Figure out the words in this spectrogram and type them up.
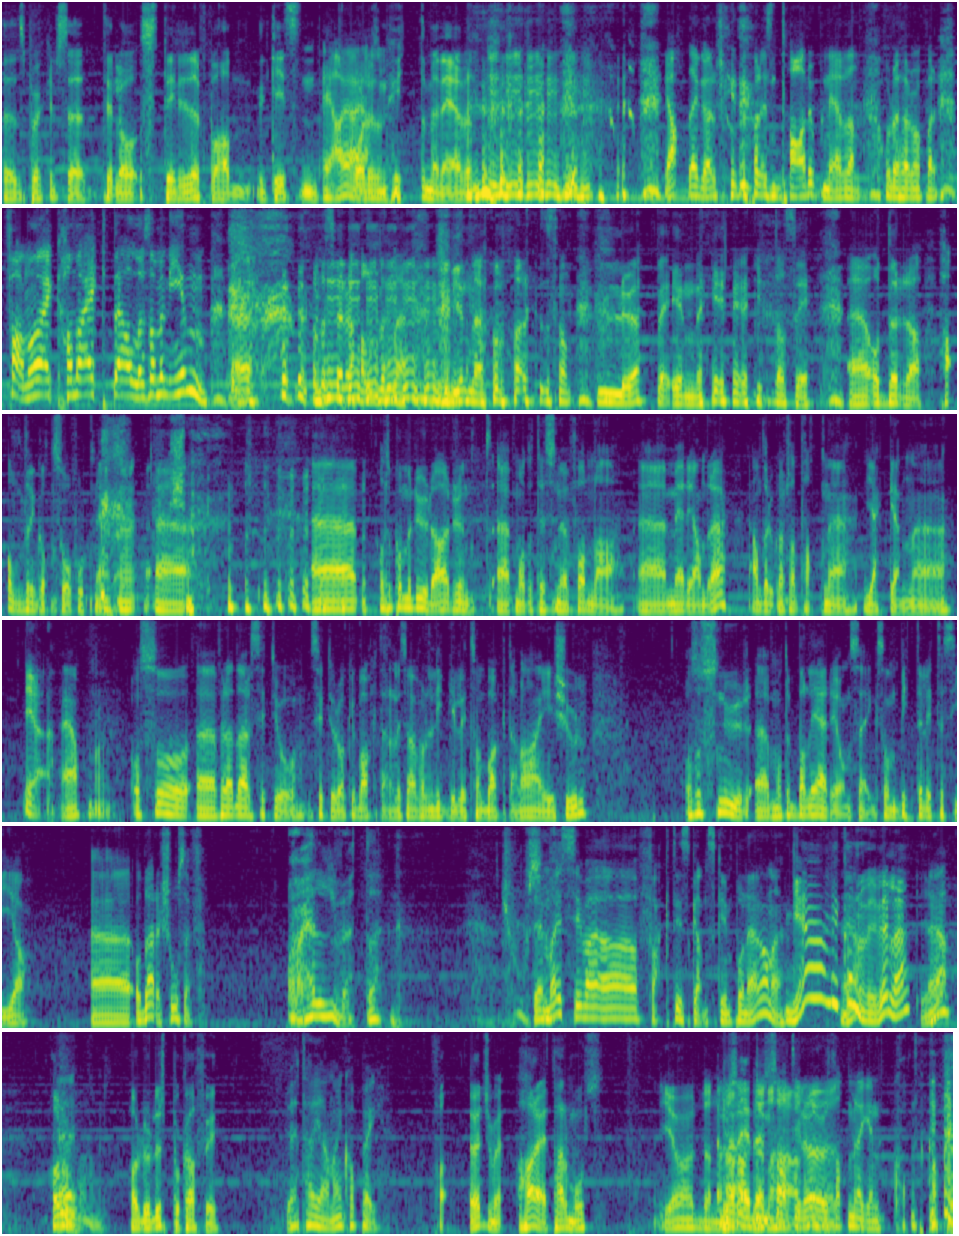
uh, spøkelset til å stirre på han kissen Ja, ja, og liksom hytte med neven? ja, det går helt fint. Han liksom tar opp neven, og da hører man bare Faen, han har, han ekte alle sammen inn! Eh, og da ser du alvene begynne å bare sånn løpe inn i hytta si, og døra har aldri gått så fort ned. Eh, eh, og så kommer du da rundt på en måte til Snøfonna med de andre. Jeg antar du kanskje har tatt ned jekken. Eh, Ja. ja. Og så, eh, for der sitter jo, sitter jo dere bak der, liksom, i hvert fall ligger litt sånn bak der da, i skjul. Og så snur eh, på en måte Balerion seg sånn bitte litt til sida. Eh, og der er Josef. Å, helvete! Det må jeg si var faktisk ganske imponerende. ja, vi kan når vi vil, det. Ja. Hallo, har du lyst på kaffe? Du, jeg tar gjerne en kopp, jeg. Ha, jeg vet ikke jeg Har jeg termos? Ja, denne Du sa, her, du sa tidligere at du eh, hadde tatt med deg en kopp kaffe.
